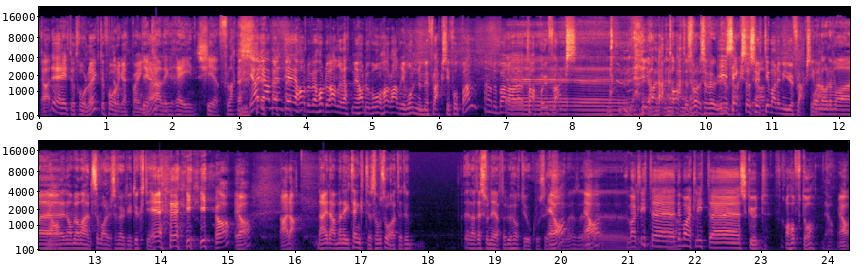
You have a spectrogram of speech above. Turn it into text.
Ja, det er helt utrolig. Du får deg ett poeng. Det kaller jeg ren skjer flaks. Ja, ja, men det, har, du, har du aldri vært med? Har du, har du aldri vunnet med flaks i fotball? Har du bare tapt på uflaks? Eh, ja, da vi tapte, så var det selvfølgelig I uflaks, 76 var det mye uflaks. Og når, det var, eh, Ja. når vi vant, så var det selvfølgelig dyktig. ja, ja. Nei da, men jeg tenkte som så at det Eller resonnerte, du hørte jo hvordan jeg Ja, sa det. så- ja. Det, var et lite, det var et lite skudd fra hofta. Ja.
